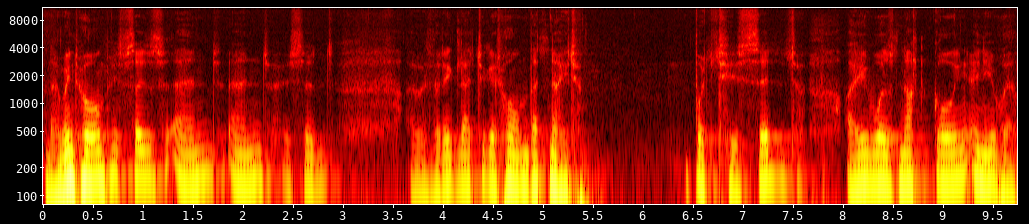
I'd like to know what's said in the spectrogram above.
And I went home, he says, and, and he said, I was very glad to get home that night. But he said, I was not going anywhere.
